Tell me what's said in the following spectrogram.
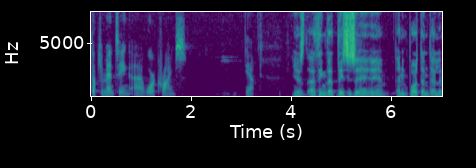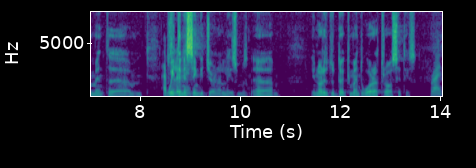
documenting war crimes. Yeah. Yes, I think that this is a, an important element. Um, witnessing journalism um, in order to document war atrocities. Right.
